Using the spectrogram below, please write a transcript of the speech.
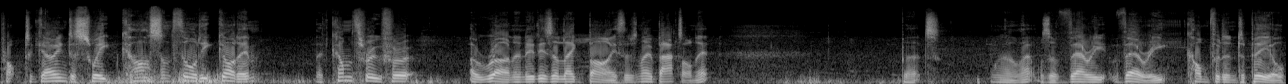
Procter going to sweep. Carson thought he got him. They've come through for a run, and it is a leg bye, so there's no bat on it. But, well, that was a very, very confident appeal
